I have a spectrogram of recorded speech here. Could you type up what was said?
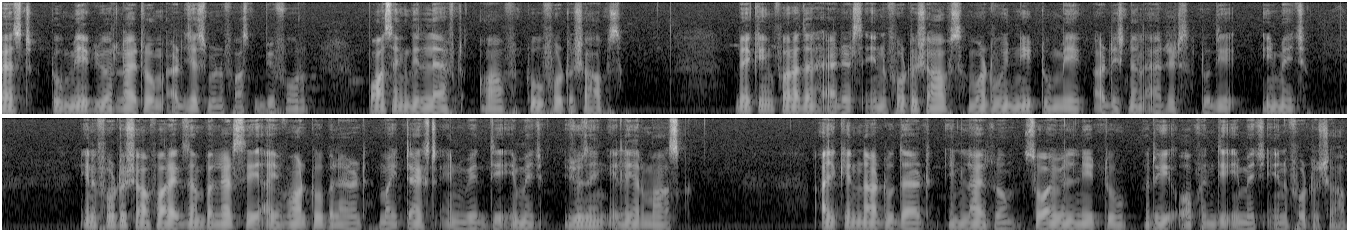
best to make your Lightroom adjustment first before passing the left of to Photoshops. Making further edits in Photoshops what we need to make additional edits to the image. In Photoshop for example let's say I want to blend my text in with the image using a layer mask. I cannot do that in Lightroom so I will need to reopen the image in Photoshop.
